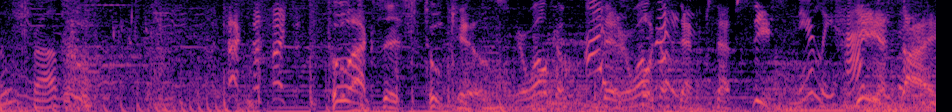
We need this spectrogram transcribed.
No problem. Attack the Titan! Two axes, two kills. You're welcome. I'm Their ready. footsteps have ceased. Nearly had me there. Deicide.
